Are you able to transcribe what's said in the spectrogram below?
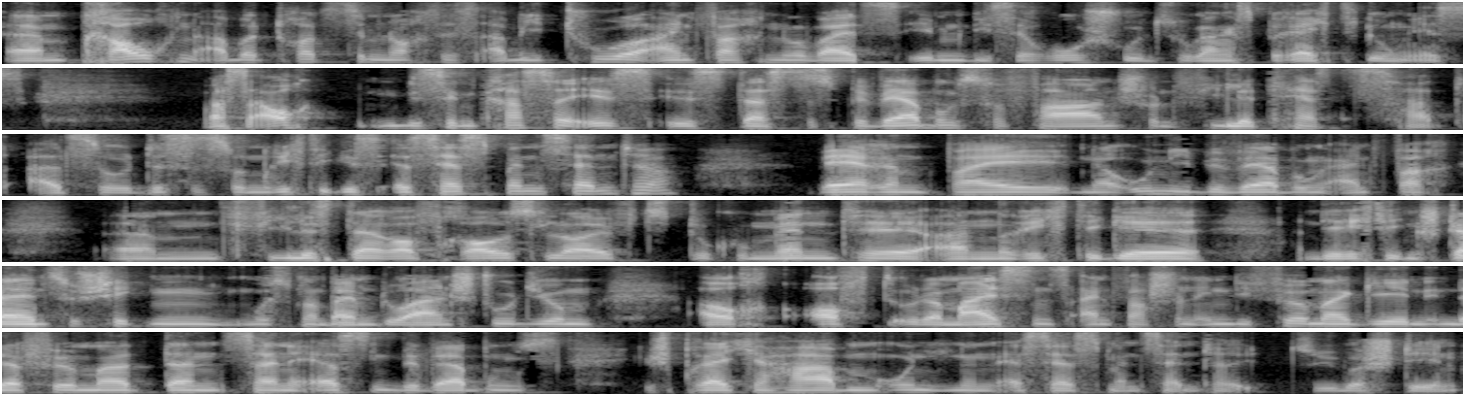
ähm, brauchen aber trotzdem noch das Abitur, einfach nur weil es eben diese Hochschulzugangsberechtigung ist. Was auch ein bisschen krasser ist, ist, dass das Bewerbungsverfahren schon viele Tests hat. Also das ist so ein richtiges Assessment Center, während bei einer Uni-Bewerbung einfach ähm, vieles darauf rausläuft, Dokumente an richtige, an die richtigen Stellen zu schicken, muss man beim dualen Studium auch oft oder meistens einfach schon in die Firma gehen, in der Firma dann seine ersten Bewerbungsgespräche haben und ein Assessment Center zu überstehen.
